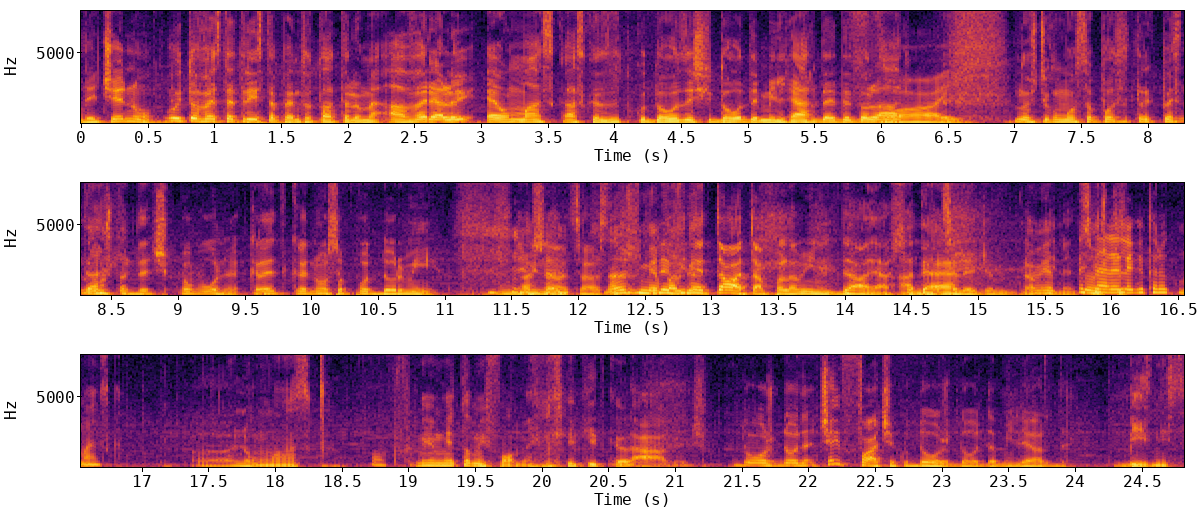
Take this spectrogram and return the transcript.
De ce nu? Uite o veste tristă pentru toată lumea. Averea lui Elon Musk a scăzut cu 22 de miliarde de dolari. Vai, Nu știu cum o să pot să trec peste Nu asta. știu, deci pe bune, cred că nu o să pot dormi în dimineața asta. Dar nu știu, mie Vine, parcă- vine tata pe la mine de aia, să A, de ne aia? înțelegem. Da, Mie- bine. Deci Nu nu are știu. legătură cu mască. Uh, nu. Masc. Of. Mie, mie tot mi-e foame. Chit că Da, deci 22 de... Ce ai face cu 22 de miliarde? Business.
